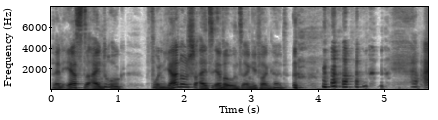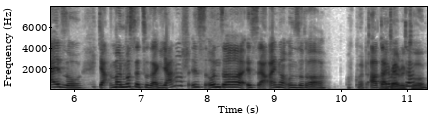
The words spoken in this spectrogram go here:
dein erster Eindruck von Janusz, als er bei uns angefangen hat? Also, ja, man muss dazu sagen, Janusz ist unser, ist einer unserer, oh Gott, Art Art Director.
